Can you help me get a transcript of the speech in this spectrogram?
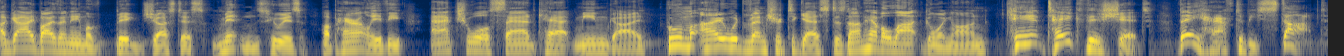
A guy by the name of Big Justice Mittens, who is apparently the actual sad cat meme guy, whom I would venture to guess does not have a lot going on, can't take this shit. They have to be stopped.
